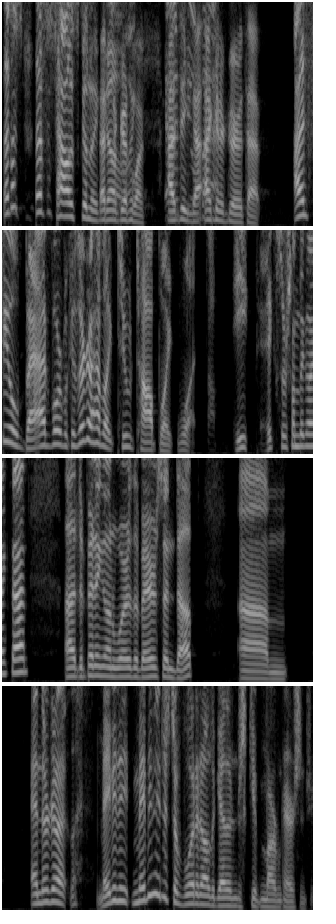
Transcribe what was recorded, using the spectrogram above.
that's just, that's just how it's going to go. That's a good Like, one. And I think feel that I can agree with that. I'd feel bad for it because they're gonna have like two top like what top eight picks or something like that, uh, depending on where the Bears end up. Um, and they're gonna maybe they maybe they just avoid it altogether and just give Marvin Harrison Jr.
